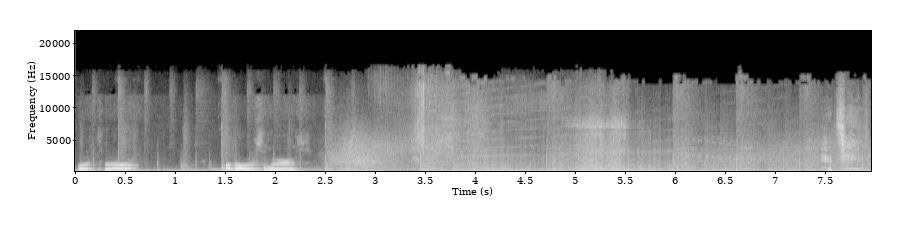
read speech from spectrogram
But um, I thought it was hilarious.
